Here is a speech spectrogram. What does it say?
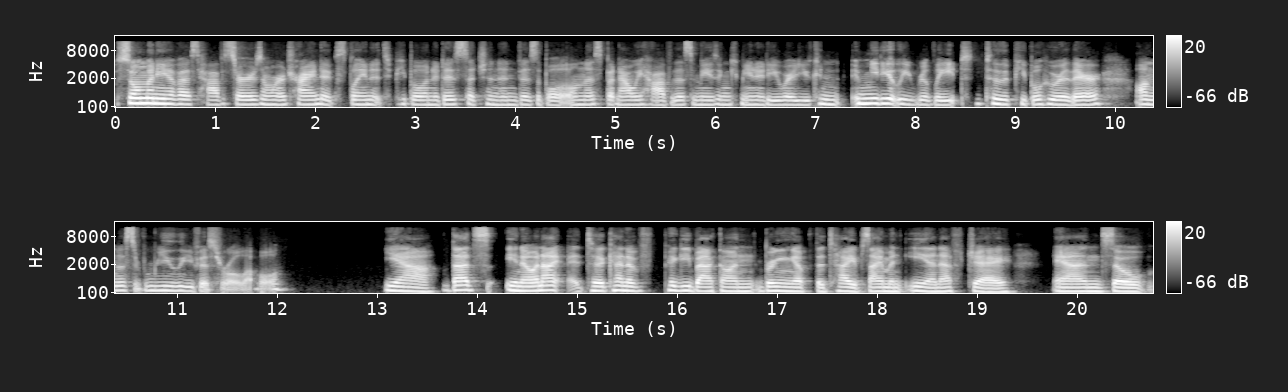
so many of us have CIRS and we're trying to explain it to people, and it is such an invisible illness. But now we have this amazing community where you can immediately relate to the people who are there on this really visceral level. Yeah, that's, you know, and I, to kind of piggyback on bringing up the types, I'm an ENFJ. And so,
